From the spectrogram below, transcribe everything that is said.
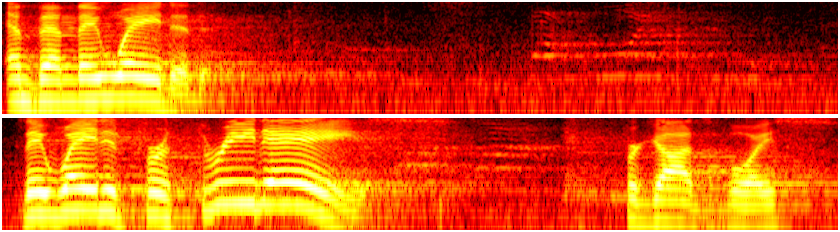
and then they waited. They waited for three days for God's voice.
